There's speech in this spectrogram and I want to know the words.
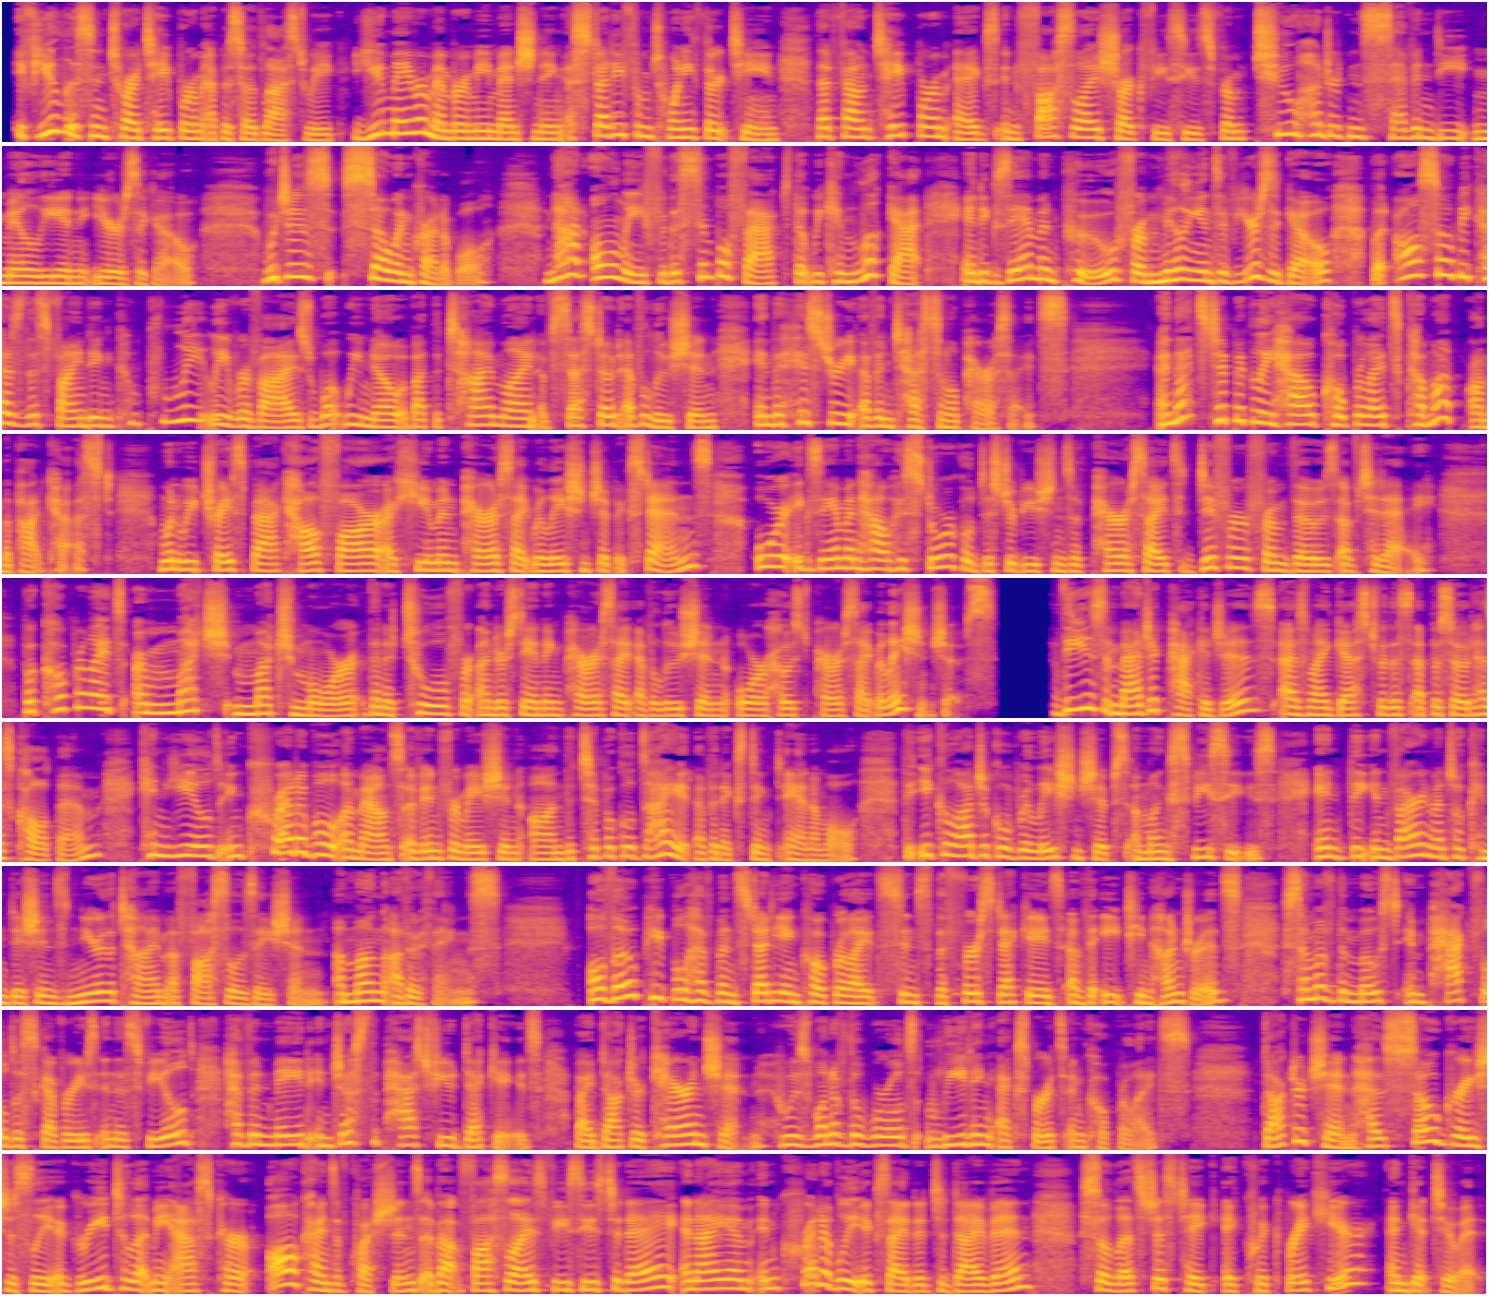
If you listened to our tapeworm episode last week, you may remember me mentioning a study from 2013 that found tapeworm eggs in fossilized shark feces from 270 million years ago, which is so incredible. Not only for the simple fact that we can look at and examine poo from millions of years ago, but also because this finding completely revised what we know about the timeline of cestode evolution and the history of intestinal parasites. And that's typically how coprolites come up on the podcast, when we trace back how far a human parasite relationship extends, or examine how historical distributions of parasites differ from those of today. But coprolites are much, much more than a tool for understanding parasite evolution or host parasite relationships. These magic packages, as my guest for this episode has called them, can yield incredible amounts of information on the typical diet of an extinct animal, the ecological relationships among species, and the environmental conditions near the time of fossilization, among other things. Although people have been studying coprolites since the first decades of the 1800s, some of the most impactful discoveries in this field have been made in just the past few decades by Dr. Karen Chin, who is one of the world's leading experts in coprolites. Dr. Chin has so graciously agreed to let me ask her all kinds of questions about fossilized feces today, and I am incredibly excited to dive in. So let's just take a quick break here and get to it.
